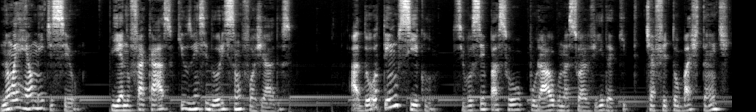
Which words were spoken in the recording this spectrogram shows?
não é realmente seu. E é no fracasso que os vencedores são forjados. A dor tem um ciclo. Se você passou por algo na sua vida que te afetou bastante,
